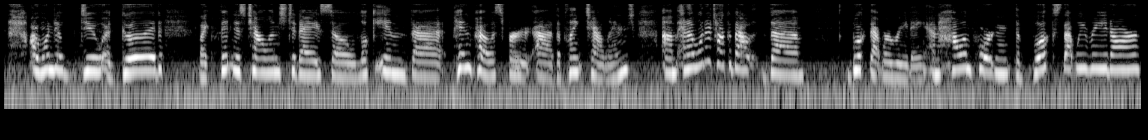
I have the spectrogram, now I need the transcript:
I wanted to do a good like fitness challenge today. So look in the pin post for uh, the plank challenge. Um, and I want to talk about the book that we're reading and how important the books that we read are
